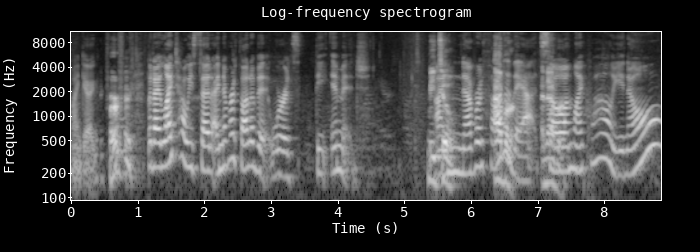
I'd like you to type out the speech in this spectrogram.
my gig. Perfect. But I liked how he said, I never thought of it where it's the image. Me too. I never thought Ever. of that. I So. I'm like, wow, you know,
